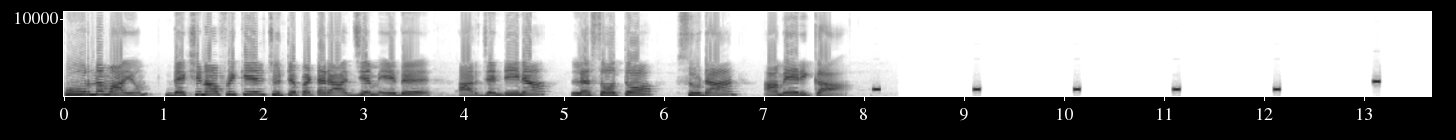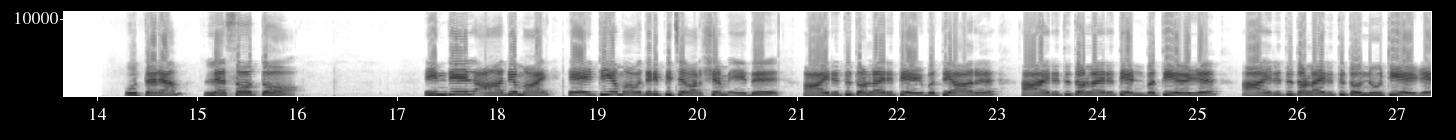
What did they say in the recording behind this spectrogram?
പൂർണമായും ദക്ഷിണാഫ്രിക്കയിൽ ചുറ്റപ്പെട്ട രാജ്യം ഏത്? Argentina Lesotho Sudan America. ഉത്തരം ലെസോത്തോ. ഇന്ത്യയിൽ ആദ്യമായി എ ടി എം അവതരിപ്പിച്ച വർഷം ഏത്? ആയിരത്തി തൊള്ളായിരത്തി എഴുപത്തി ആറ് ആയിരത്തി തൊള്ളായിരത്തി എൺപത്തി ഏഴ് ആയിരത്തി തൊള്ളായിരത്തി തൊണ്ണൂറ്റി ഏഴ്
